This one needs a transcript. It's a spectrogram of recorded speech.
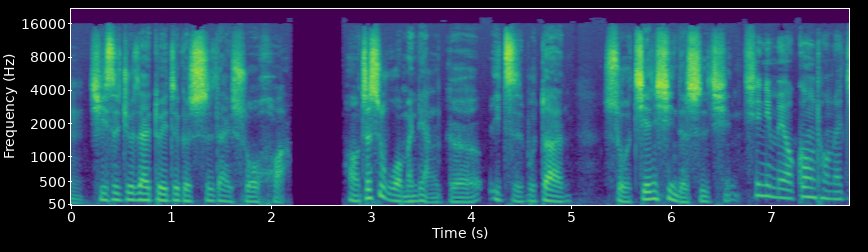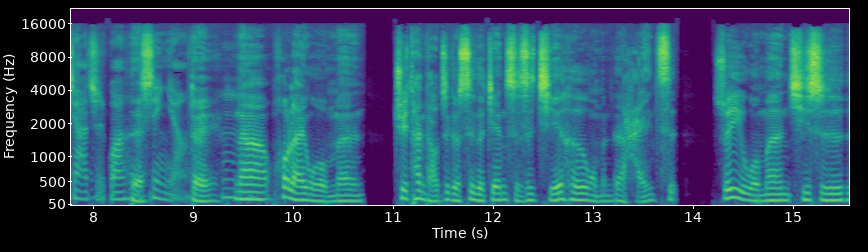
嗯，其实就在对这个时代说话。哦，这是我们两个一直不断所坚信的事情。其实你们有共同的价值观和信仰。对，那后来我们去探讨这个四个坚持，是结合我们的孩子，所以我们其实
